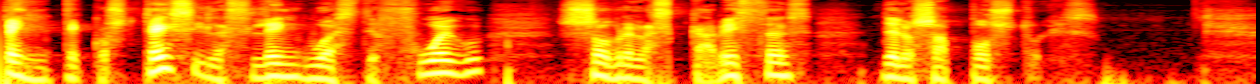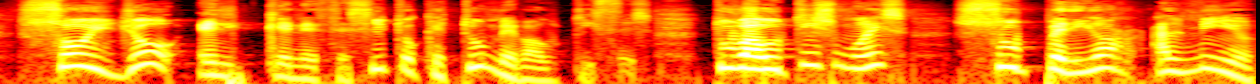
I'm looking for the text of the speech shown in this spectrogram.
Pentecostés y las lenguas de fuego sobre las cabezas de los apóstoles. Soy yo el que necesito que tú me bautices. Tu bautismo es superior al mío,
